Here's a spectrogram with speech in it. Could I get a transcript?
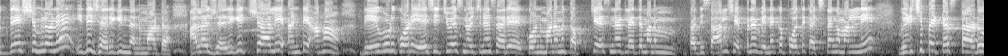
ఉద్దేశంలోనే ఇది అనమాట అలా జరిగించాలి అంటే ఆహా దేవుడు కూడా ఏ సిచ్యువేషన్ వచ్చినా సరే కొన్ని మనం తప్పు చేసినట్లయితే మనం పదిసార్లు చెప్పినా వినకపోతే ఖచ్చితంగా మనల్ని విడిచిపెట్టేస్తాడు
